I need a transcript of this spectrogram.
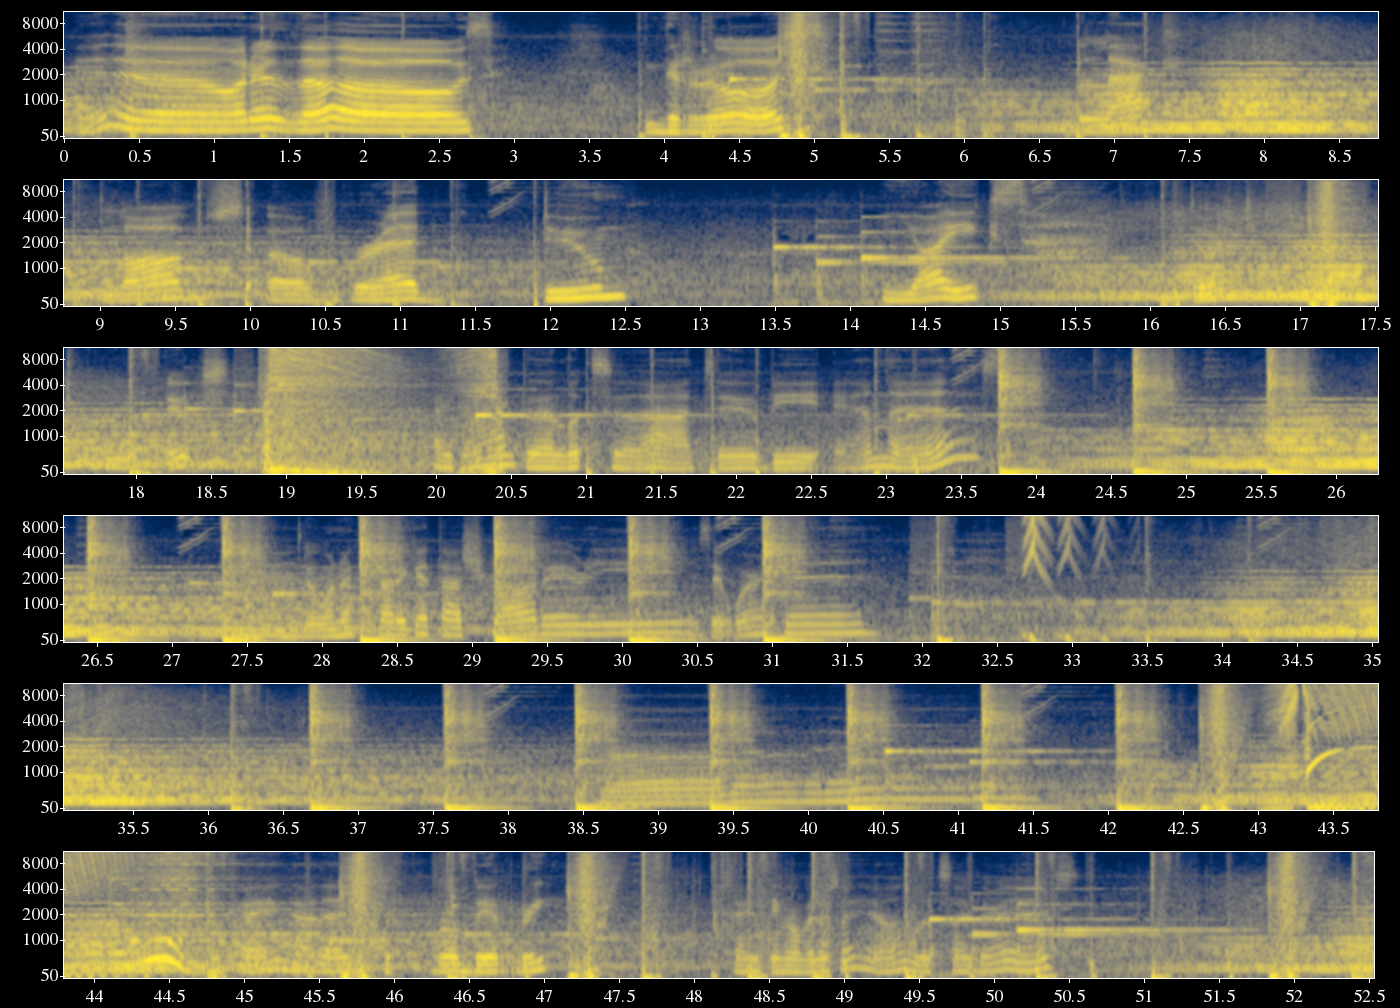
Ew, what are those? Gross. Black blobs of red doom. Yikes. Don't. Oops. I don't like the looks of that, to be honest. Try to get that strawberry? Is it worth it? Ooh, okay, got a strawberry. Is there anything over this way? No, looks like there is. Oh,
